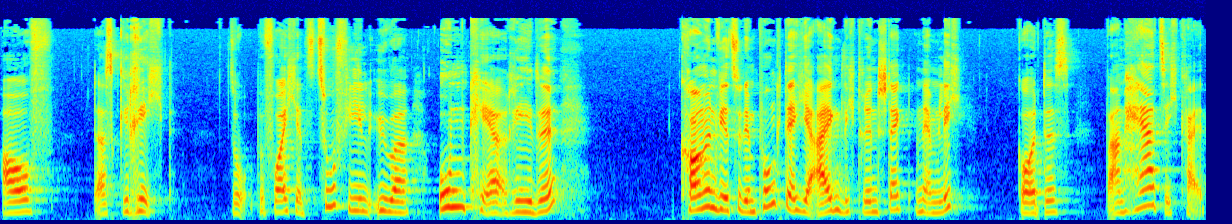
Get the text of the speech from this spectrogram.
auf das Gericht. So, bevor ich jetzt zu viel über Umkehr rede, kommen wir zu dem Punkt, der hier eigentlich drin steckt, nämlich Gottes Barmherzigkeit.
